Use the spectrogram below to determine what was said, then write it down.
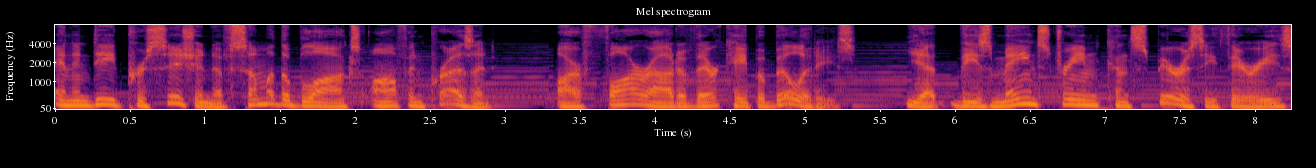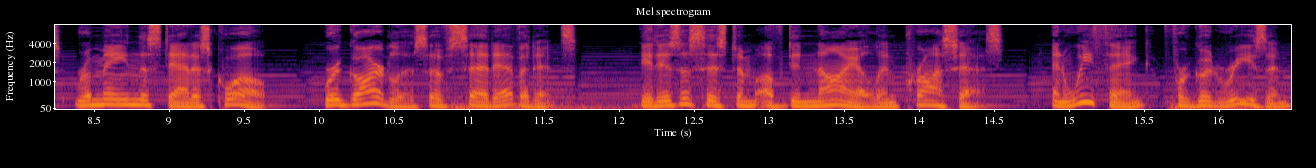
and indeed precision of some of the blocks often present are far out of their capabilities, yet these mainstream conspiracy theories remain the status quo, regardless of said evidence. It is a system of denial in process, and we think, for good reason,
